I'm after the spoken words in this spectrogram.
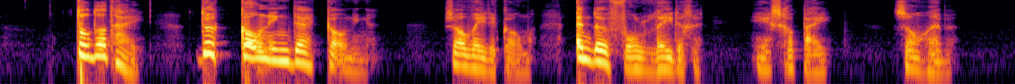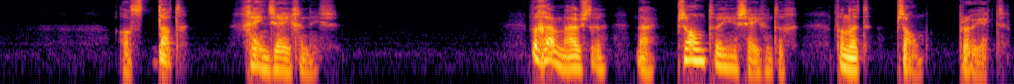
totdat hij, de koning der koningen, zal wederkomen en de volledige heerschappij zal hebben. Als dat geen zegen is. We gaan luisteren naar Psalm 72 van het Psalmproject.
